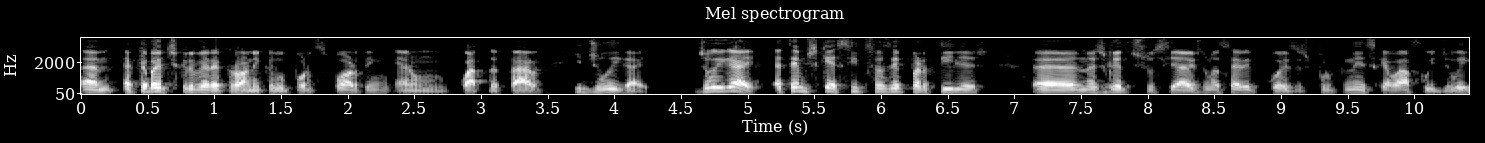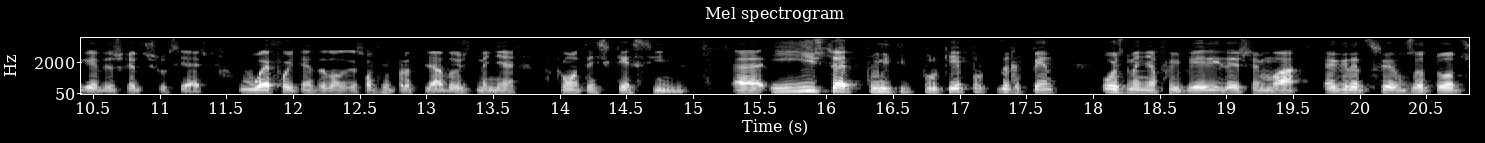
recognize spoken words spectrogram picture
um, acabei de escrever a crónica do Porto Sporting, eram quatro da tarde, e desliguei. Desliguei. Até me esqueci de fazer partilhas uh, nas redes sociais de uma série de coisas, porque nem sequer lá fui. Desliguei das redes sociais. O F80 de ontem só fui partilhado hoje de manhã, porque ontem esqueci-me. Uh, e isto é permitido porquê? Porque, de repente, hoje de manhã fui ver e deixem-me lá agradecer-vos a todos.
